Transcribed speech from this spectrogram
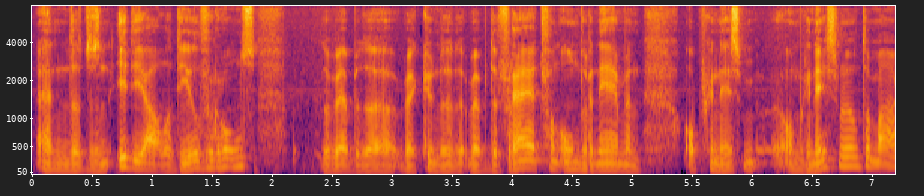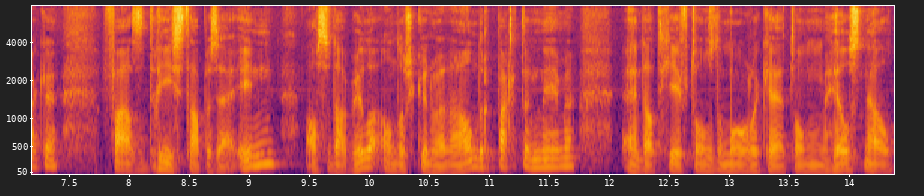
En dat is een ideale deal voor ons. We hebben, de, wij kunnen we hebben de vrijheid van ondernemen op genees, om geneesmiddelen te maken. Fase 3 stappen zij in, als ze dat willen. Anders kunnen we een ander partner nemen. En dat geeft ons de mogelijkheid om heel snel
